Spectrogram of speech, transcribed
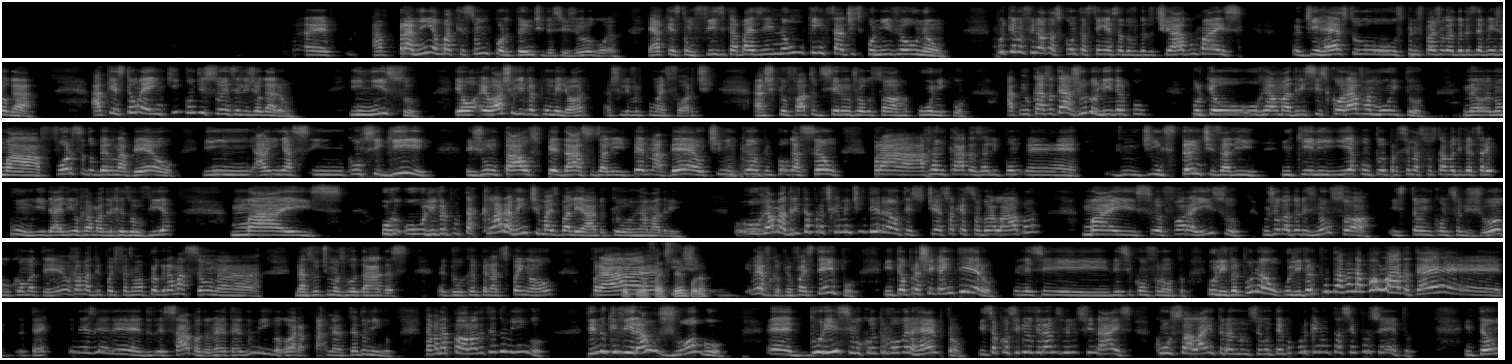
É, para mim é uma questão importante desse jogo é a questão física, mas não quem está disponível ou não. Porque no final das contas tem essa dúvida do Thiago, mas de resto os principais jogadores devem jogar. A questão é em que condições eles jogarão. E nisso eu, eu acho o Liverpool melhor, acho o Liverpool mais forte. Acho que o fato de ser um jogo só único, no caso até ajuda o Liverpool, porque o, o Real Madrid se escorava muito numa força do Bernabéu em, em, em conseguir juntar os pedaços ali, Bernabéu, time uhum. em campo, empolgação, para arrancadas ali é, de, instantes ali em que ele ia com tudo para cima, assustava o adversário, pum, e dali o Real Madrid resolvia. Mas o, o Liverpool está claramente mais baleado que o Real Madrid. O Real Madrid está praticamente inteirão. Tinha só a questão do Alaba, mas fora isso, os jogadores não só estão em condição de jogo, como até o Real Madrid pode fazer uma programação na, nas últimas rodadas do Campeonato Espanhol para. Campeão faz que, tempo, né? É, o campeão faz tempo. Então, para chegar inteiro nesse, nesse confronto. O Liverpool não. O Liverpool estava na paulada até, até de, sábado, né? Até domingo agora. Né? Até domingo. Estava na paulada até domingo tendo que virar um jogo é, duríssimo contra o Wolverhampton. E só conseguiram virar nos minutos finais, com o Salah entrando no segundo tempo porque não está 100%. Então,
